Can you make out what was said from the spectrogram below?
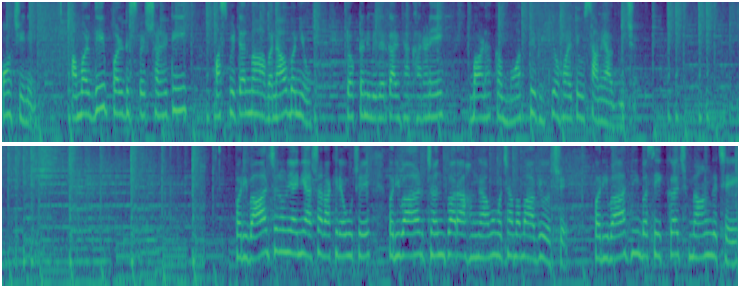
પહોંચીને. અમરદીપ વર્લ્ડ સ્પેશિયાલિટી હોસ્પિટલમાં બનાવ બન્યો. ડોક્ટરની બેદરકારીના કારણે બાળક મોતને ભેટ્યો હોય તેવું સામે આવ્યું છે. પરિવારજનો ન્યાયની આશા રાખી રહ્યું છે. પરિવારજન દ્વારા હંગામો મચાવવામાં આવ્યો છે. પરિવારની બસ એક જ માંગ છે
